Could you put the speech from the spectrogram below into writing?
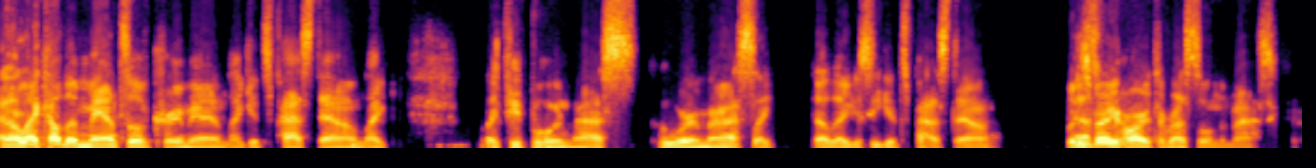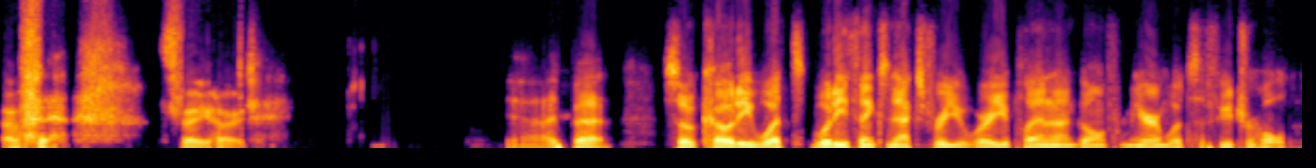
And yeah. I like how the mantle of Curryman like gets passed down, like like people who in masks who wear masks, like that legacy gets passed down. But That's it's very cool. hard to wrestle in the mask. it's very hard. Yeah, I bet. So Cody, what what do you think's next for you? Where are you planning on going from here, and what's the future hold?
